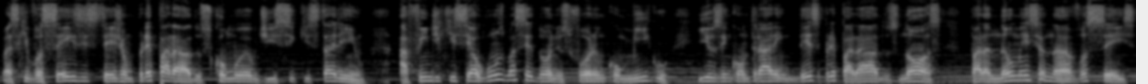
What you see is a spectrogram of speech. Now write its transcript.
mas que vocês estejam preparados, como eu disse que estariam, a fim de que, se alguns macedônios forem comigo e os encontrarem despreparados, nós, para não mencionar vocês,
